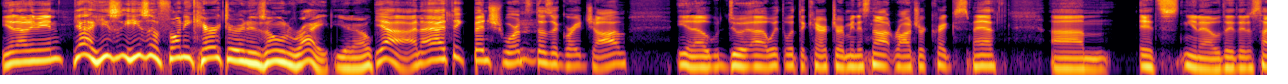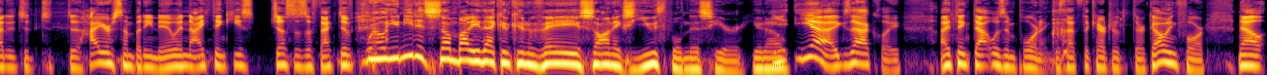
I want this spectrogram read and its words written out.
you know what i mean yeah, he's he's a funny character in his own right. You know, yeah, and I I think Ben Schwartz does a great job, you know, do uh, with with the character. I mean, it's not Roger Craig Smith. Um, it's you know they, they decided to, to to hire somebody new, and I think he's just as effective. well, you needed somebody that could convey Sonic's youthfulness here. You know, Y- yeah, exactly. I think that was important because that's the character that they're going for. Now,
